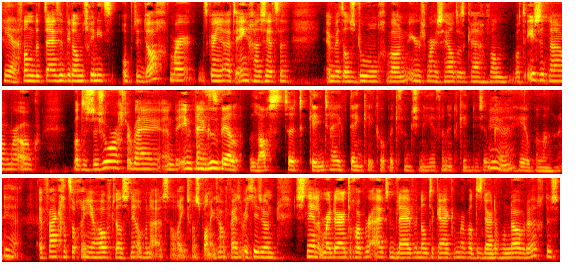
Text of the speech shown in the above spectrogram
Ja. van de tijd heb je dan misschien niet op de dag... maar dat kan je uiteen gaan zetten en met als doel gewoon eerst maar eens helder te krijgen van wat is het nou, maar ook wat is de zorg erbij en de impact. En hoeveel last het kind heeft, denk ik, op het functioneren van het kind is ook ja. uh, heel belangrijk. Ja. En vaak gaat het toch in je hoofd wel snel vanuit. Het zal wel iets van spanningshoofdpijn Weet je, zo'n snelle, maar daar toch ook weer uit te blijven en dan te kijken, maar wat is daar dan voor nodig? Dus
